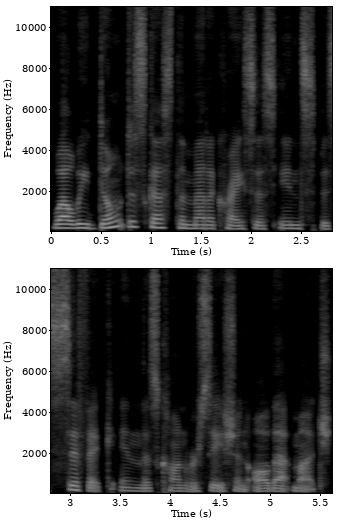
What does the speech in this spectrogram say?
While we don't discuss the meta crisis in specific in this conversation all that much,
